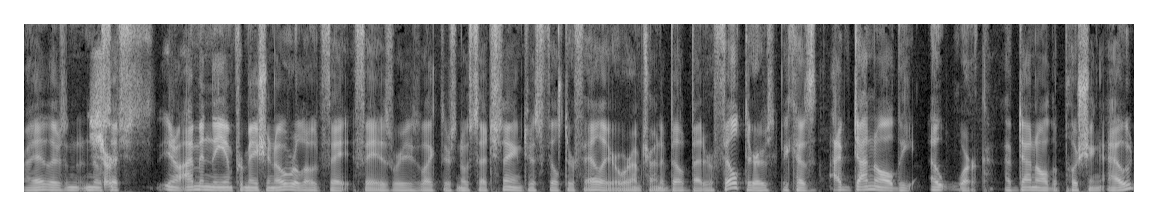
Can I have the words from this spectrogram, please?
Right? There's no Sure. such, you know, I'm in the information overload fa- phase where he's like, there's no such thing, just filter failure, where I'm trying to build better filters because I've done all the outwork. I've done all the pushing out.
